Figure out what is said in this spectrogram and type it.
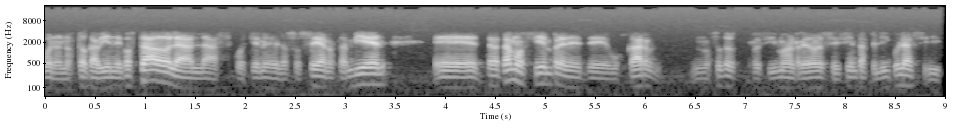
bueno, nos toca bien de costado, las cuestiones de los océanos también. Eh, tratamos siempre de, buscar, nosotros recibimos alrededor de 600 películas y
